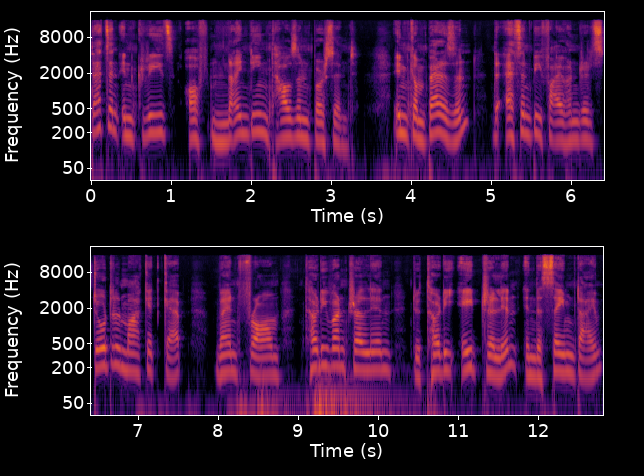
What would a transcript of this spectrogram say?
That's an increase of 19,000%. In comparison, the S&P 500's total market cap went from 31 trillion to 38 trillion in the same time,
